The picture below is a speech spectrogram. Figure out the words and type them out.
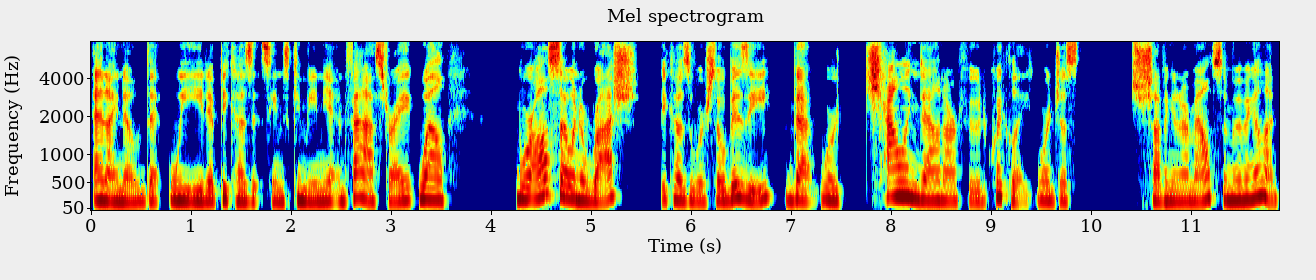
and I know that we eat it because it seems convenient and fast, right? Well, we're also in a rush because we're so busy that we're chowing down our food quickly. We're just shoving it in our mouths and moving on.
